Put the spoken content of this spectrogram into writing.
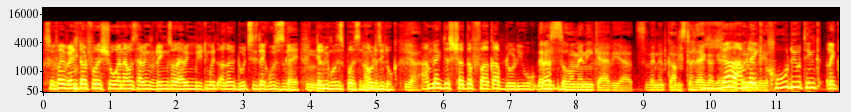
So if I went out for a show and I was having rings or having meeting with other dudes, he's like, "Who's this guy? Tell me who's this person? How does he look?" Hmm. Yeah. I'm like, "Just shut the fuck up, dude. You." there are so many caveats when it comes to like again. yeah, I'm like, relation- who do you think? Like,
